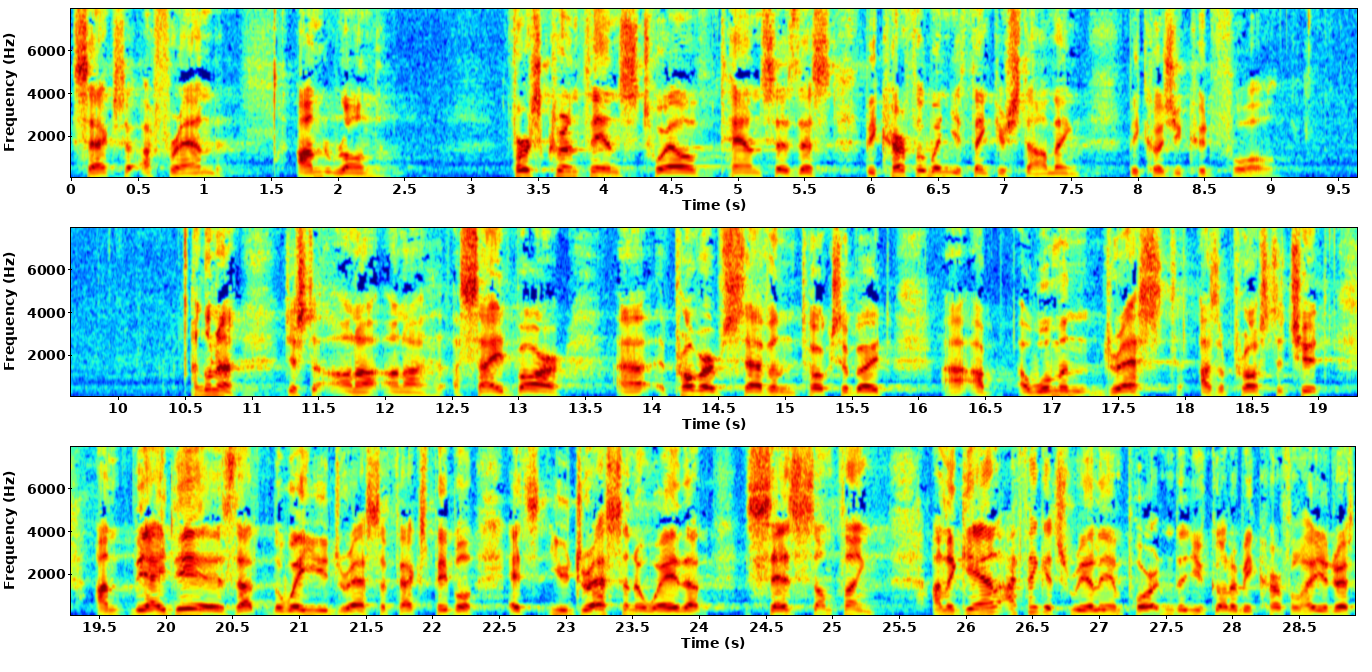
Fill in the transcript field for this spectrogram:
sex a friend, and run. 1 Corinthians 12 10 says this Be careful when you think you're standing because you could fall. I'm going to just on a, on a, a sidebar. Uh, Proverbs 7 talks about a, a, woman dressed as a prostitute. And the idea is that the way you dress affects people. It's you dress in a way that says something. And again, I think it's really important that you've got to be careful how you dress.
